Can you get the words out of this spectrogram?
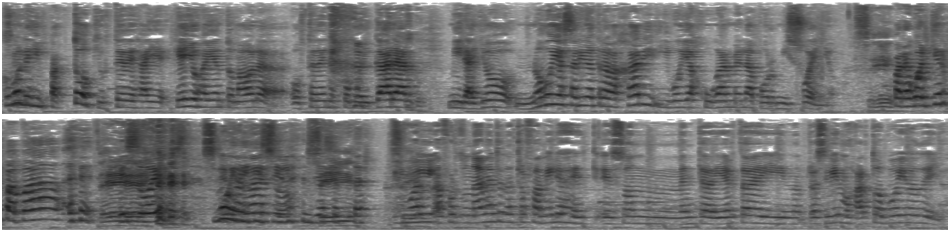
¿Cómo les impactó que ustedes que ellos hayan tomado la, ustedes les comunicaran, mira, yo no voy a salir a trabajar y, voy a jugármela por mi sueño? Para cualquier papá eso es muy difícil de aceptar. Igual, afortunadamente nuestras familias son mente abierta y recibimos harto apoyo de ellos.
